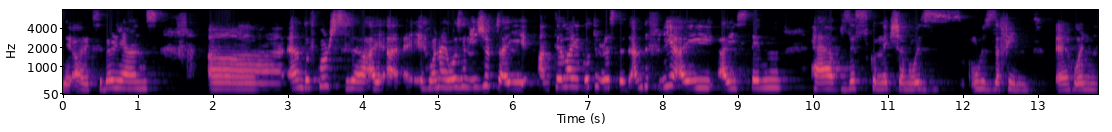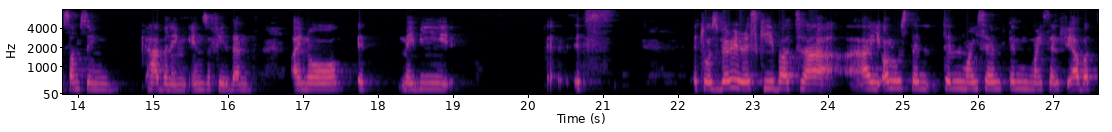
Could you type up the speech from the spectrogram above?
they are experience. Uh, and of course uh, I, I, when i was in egypt i until i got arrested and free i i still have this connection with with the field uh, when something happening in the field and i know it maybe it's it was very risky, but uh, I always tell tell myself, telling myself, yeah, but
